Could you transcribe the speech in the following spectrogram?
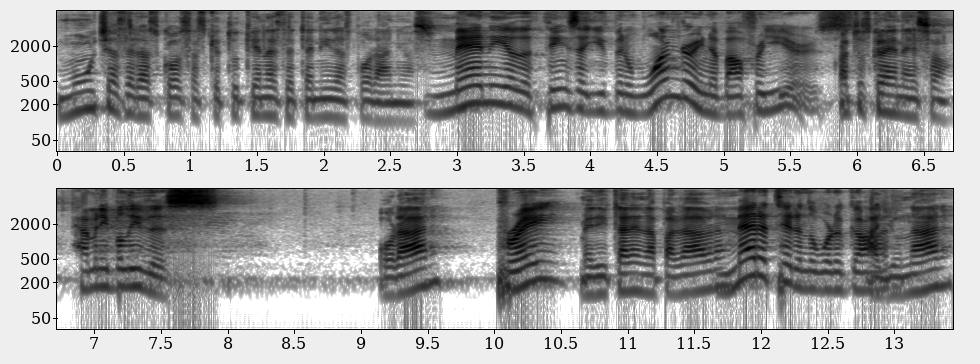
muchas de las cosas que tú tienes detenidas por años. many of the things that you've been wondering about for years. ¿Cuántos creen eso? How many believe this? Orar, Pray, meditar en la palabra, meditate on the word of God, ayunar,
